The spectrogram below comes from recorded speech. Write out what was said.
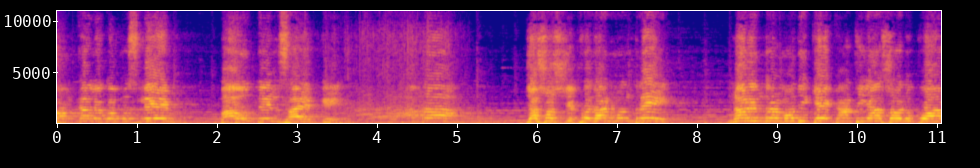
সংখ্যালঘু মুসলিম বাউদ্দিন সাহেবকে। আমরা যশস্বী প্রধানমন্ত্রী নরেন্দ্র মোদীকে কাঁথি আসন উপহার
